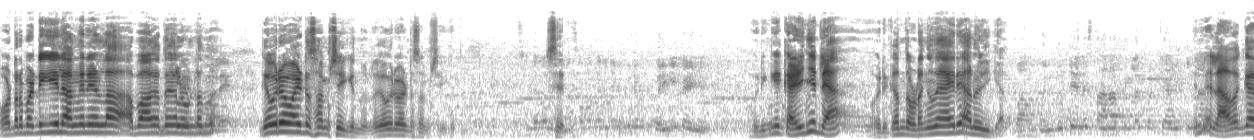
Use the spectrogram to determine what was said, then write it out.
വോട്ടർ പട്ടികയിൽ അങ്ങനെയുള്ള അപാകതകൾ ഉണ്ടെന്ന് ഗൗരവമായിട്ട് സംശയിക്കുന്നുണ്ട് ഗൗരവമായിട്ട് സംശയിക്കുന്നു ശരി. ഒരുങ്ങി കഴിഞ്ഞില്ല. ഒരുക്കം തുടങ്ങുന്ന കാര്യം ആലോചിക്കാം. ഇല്ല ഇല്ല അതൊക്കെ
